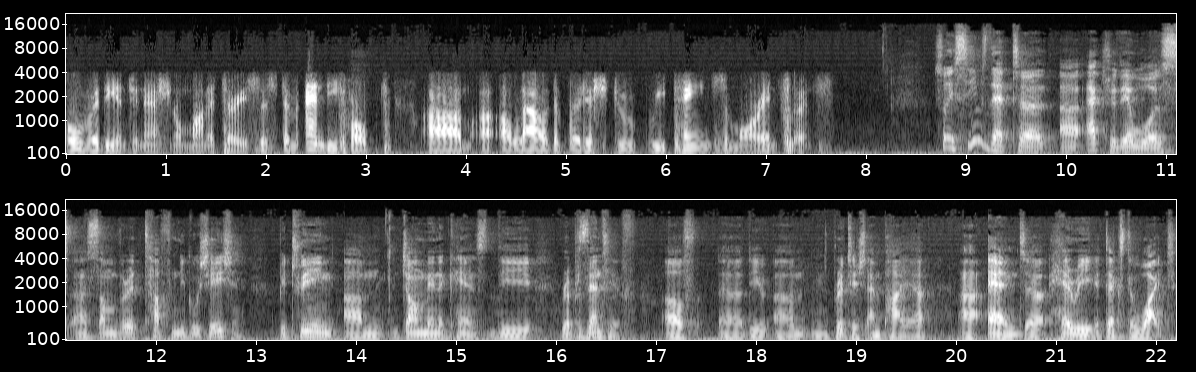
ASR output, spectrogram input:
over the international monetary system, and he hoped um, uh, allow the British to retain some more influence. So it seems that uh, uh, actually there was uh, some very tough negotiation between um, John Maynard Keynes, the representative of uh, the um, British Empire, uh, and Harry Dexter White,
